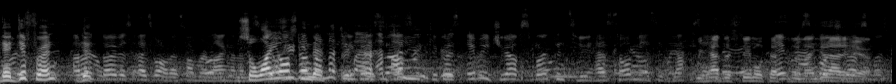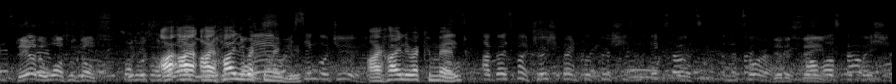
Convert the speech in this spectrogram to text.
they're different. I don't know this as well. That's why I'm relying on them. So why are you you asking don't know them? nothing. Because, I'm telling you. because every Jew I've spoken to has told me it's exact We have the same Old Testament, man. Get out of here. I've spoken to. They are the ones who don't. Which- which is I- I- I highly recommend Every you. single Jew. I highly recommend. I go to my Jewish friend because she's an expert in the Torah. They're the same. I'll ask the questions.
